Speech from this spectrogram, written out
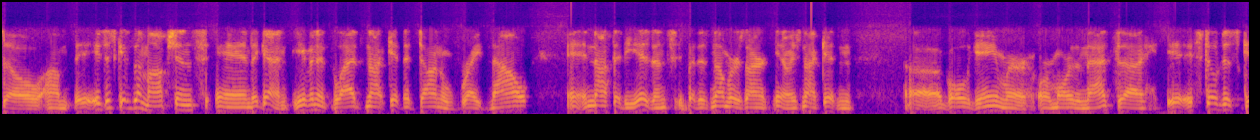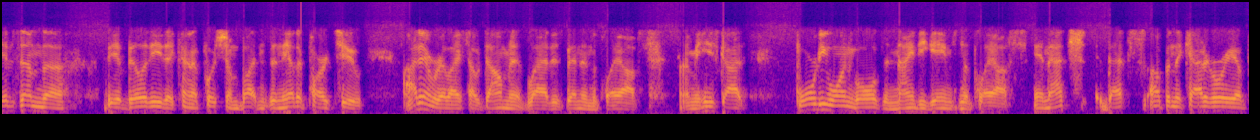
So um, it, just gives them options. And again, even if Vlad's not getting it done right now, and not that he isn't, but his numbers aren't, you know, he's not getting a goal a game or, or more than that, uh, it, it still just gives them the the ability to kind of push some buttons. And the other part too, I didn't realize how dominant Vlad has been in the playoffs. I mean, he's got 41 goals in 90 games in the playoffs, and that's that's up in the category of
